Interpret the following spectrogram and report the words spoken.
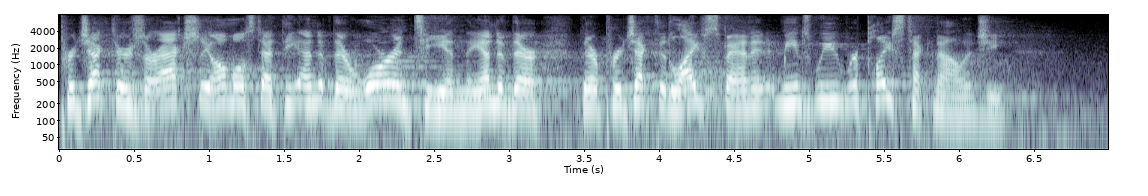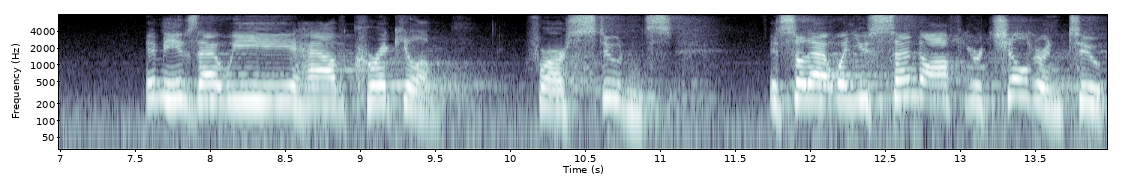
projectors are actually almost at the end of their warranty and the end of their, their projected lifespan, and it means we replace technology. It means that we have curriculum for our students. It's so that when you send off your children to,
